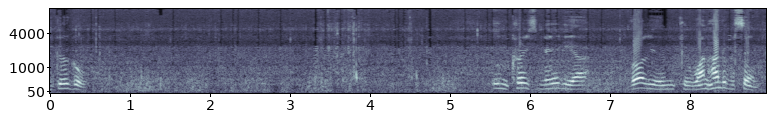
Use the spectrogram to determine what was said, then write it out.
Google, increase media volume to 100%.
